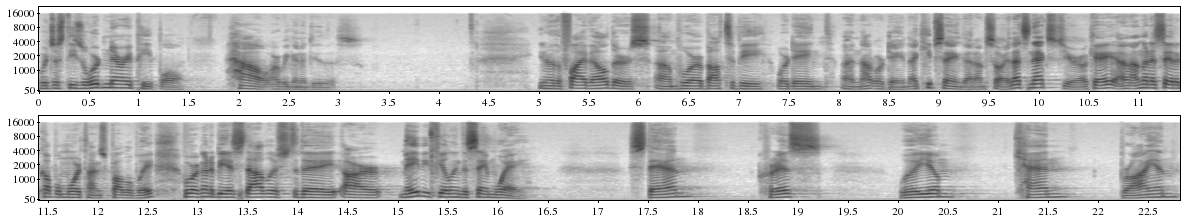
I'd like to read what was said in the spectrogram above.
We're just these ordinary people. How are we going to do this? You know, the five elders um, who are about to be ordained, uh, not ordained, I keep saying that, I'm sorry. That's next year, okay? I'm going to say it a couple more times probably, who are going to be established today are maybe feeling the same way. Stan, Chris, William, Ken, Brian,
